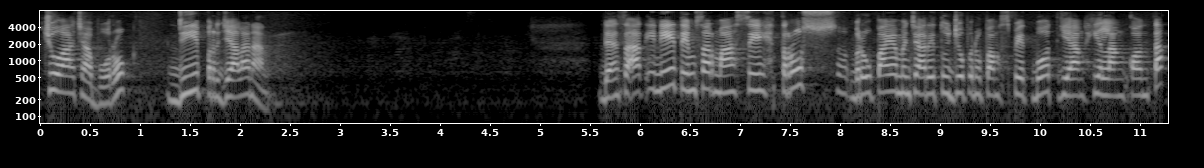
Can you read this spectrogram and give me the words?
cuaca buruk di perjalanan. Dan saat ini tim SAR masih terus berupaya mencari tujuh penumpang speedboat yang hilang kontak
